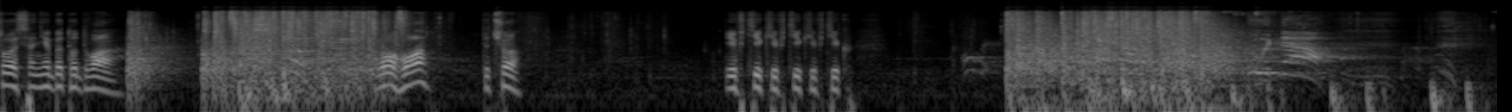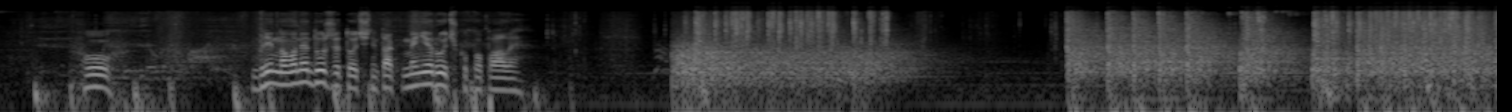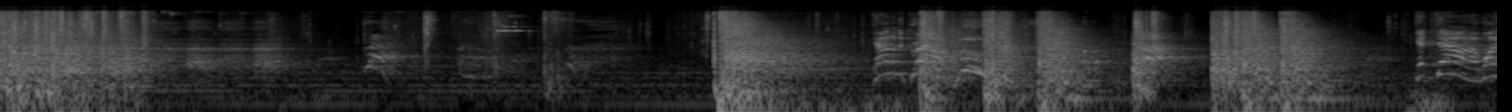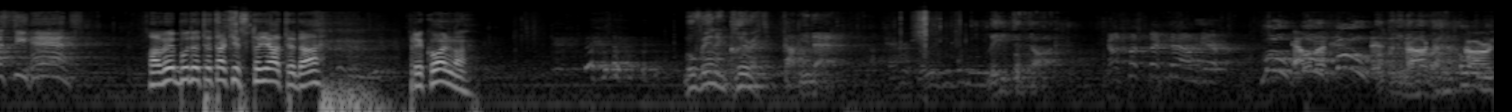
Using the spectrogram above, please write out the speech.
залишилося нібито два. Ого! Ти чо? І втік, і втік, і втік. Фух. Блін, ну вони дуже точні. Так, мені ручку попали. Down on the ground! Move! Ah! Get down! I want to see hands! А ви будете так і стояти, да? Прикольно. Move in and clear it. Copy that. Lead the dog. Got a suspect down here. Move, move, move! this is Doc. Guard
